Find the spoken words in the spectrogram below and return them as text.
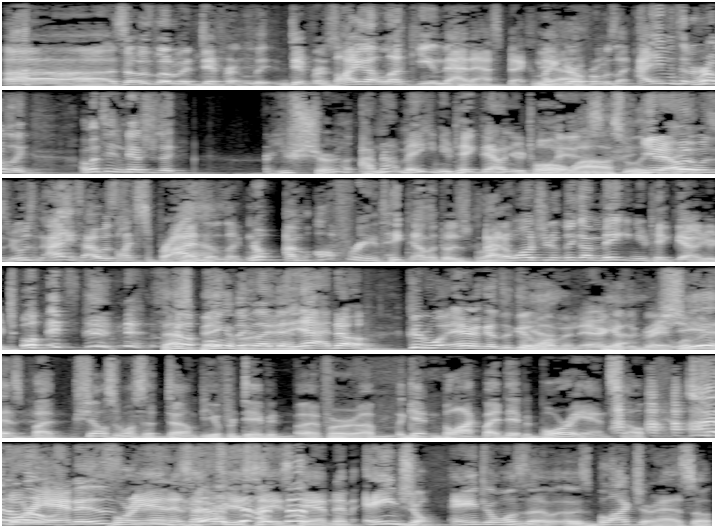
uh, so it was a little bit different. Different. So I got lucky in that aspect. My Yeah. girlfriend was like, I even said to her, I was like, I'm gonna take them down. She's like. Are you sure? I'm not making you take down your toys. Oh, wow, that's really You know, great. it was it was nice. I was like surprised. Yeah. I was like, no, I'm offering to take down the toys. I don't want you to think I'm making you take down your toys. That's The big of her, like man. that. Yeah, no, good. Erica's a good Yeah, woman. Erica's yeah. a great woman. she woman. is, but she also wants to dump you for David uh, for uh, getting blocked by David Borean. So I don't Boreanaz? know. Boreanaz, however you say his damn name. Angel, Angel was uh, was blocked your ass. So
